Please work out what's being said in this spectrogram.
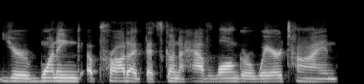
you're wanting a product that's going to have longer wear time,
